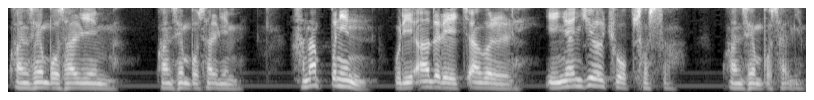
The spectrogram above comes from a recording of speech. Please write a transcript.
관세음보살님, 관세음보살님, 하나뿐인 우리 아들의 짝을 인연지어 주옵소서, 관세음보살님.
